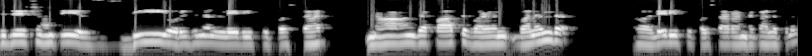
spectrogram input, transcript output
Vijayashanti is the original lady super star நாங்க பார்த்து வளர்ந்த லேடி சூப்பர் ஸ்டார் அந்த காலத்தில்.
